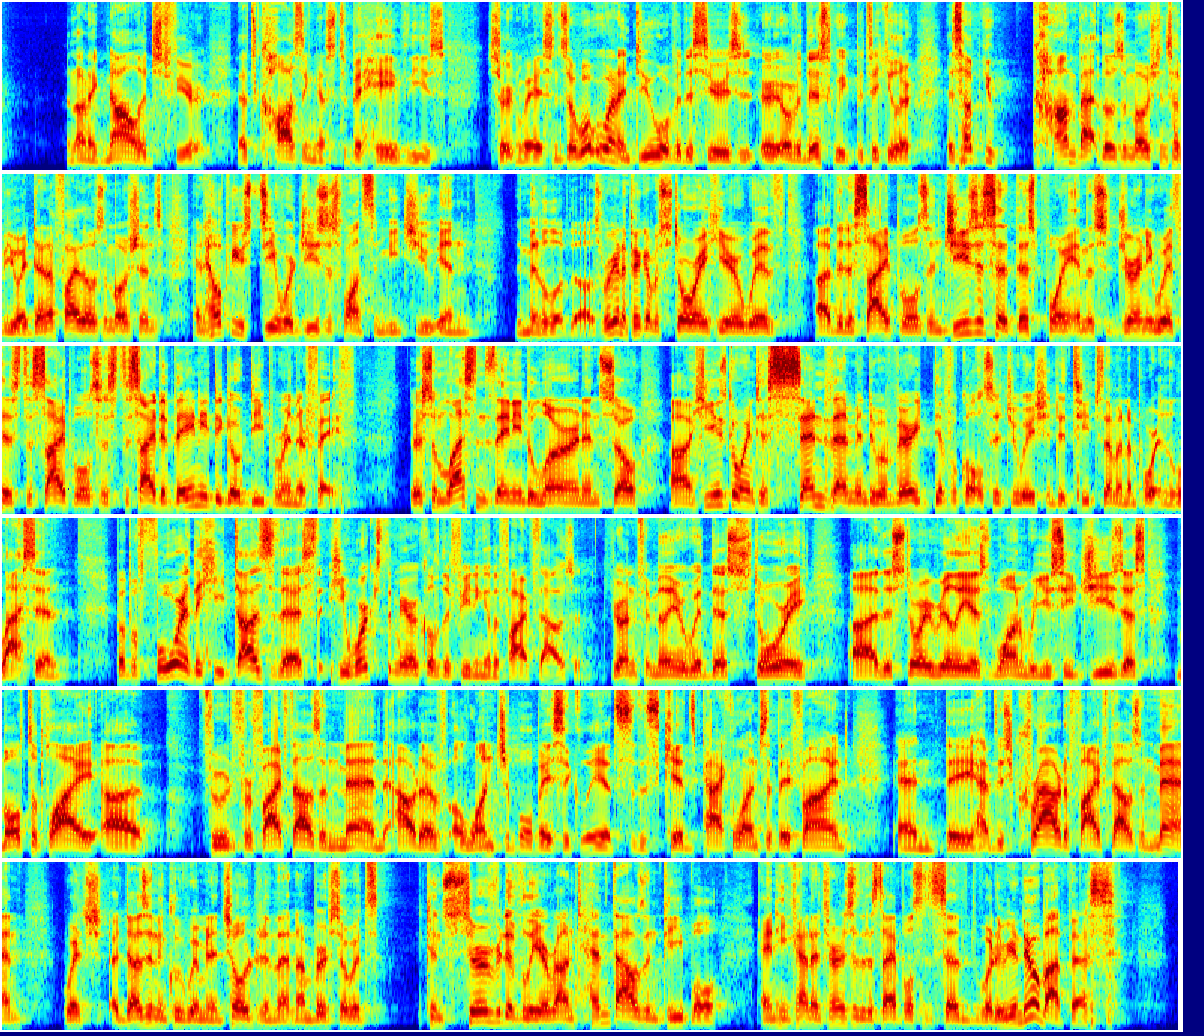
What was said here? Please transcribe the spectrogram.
an unacknowledged fear that's causing us to behave these certain ways. And so, what we want to do over this series, or over this week in particular, is help you combat those emotions, help you identify those emotions, and help you see where Jesus wants to meet you in the middle of those. We're going to pick up a story here with uh, the disciples, and Jesus, at this point in this journey with his disciples, has decided they need to go deeper in their faith. There's some lessons they need to learn, and so uh, he is going to send them into a very difficult situation to teach them an important lesson. But before the, he does this, he works the miracle of the feeding of the 5,000. If you're unfamiliar with this story, uh, this story really is one where you see Jesus multiply uh, food for 5,000 men out of a Lunchable, basically. It's this kid's packed lunch that they find, and they have this crowd of 5,000 men, which doesn't include women and children in that number, so it's conservatively around 10,000 people. And he kind of turns to the disciples and said, What are we going to do about this?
